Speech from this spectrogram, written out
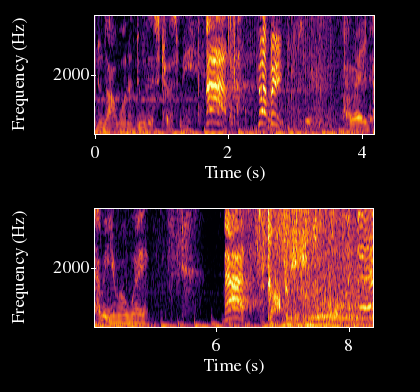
do not want to do this, trust me. Mask! Copy! All right, have it your own way. Mask! Copy. What the hell?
